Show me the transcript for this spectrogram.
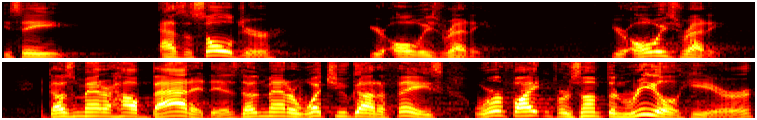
You see, as a soldier, you're always ready. You're always ready. It doesn't matter how bad it is, doesn't matter what you got to face. We're fighting for something real here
